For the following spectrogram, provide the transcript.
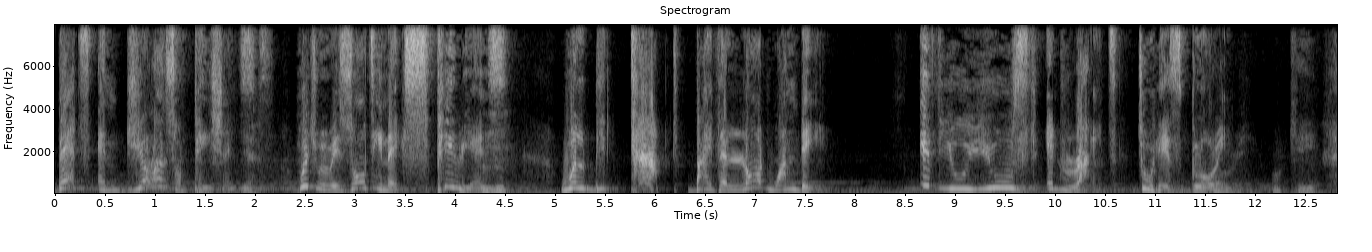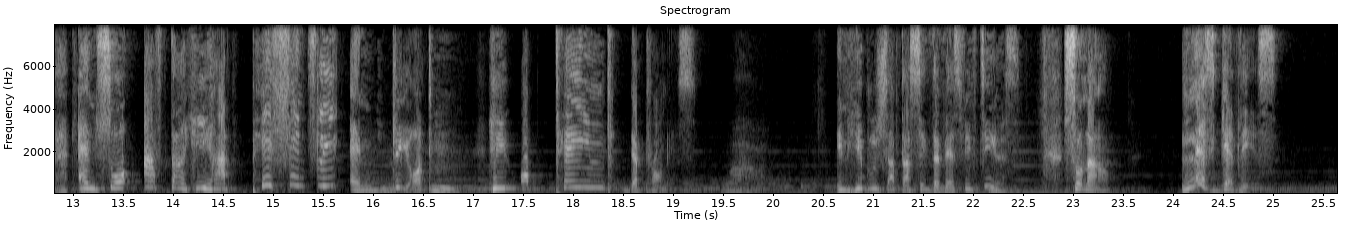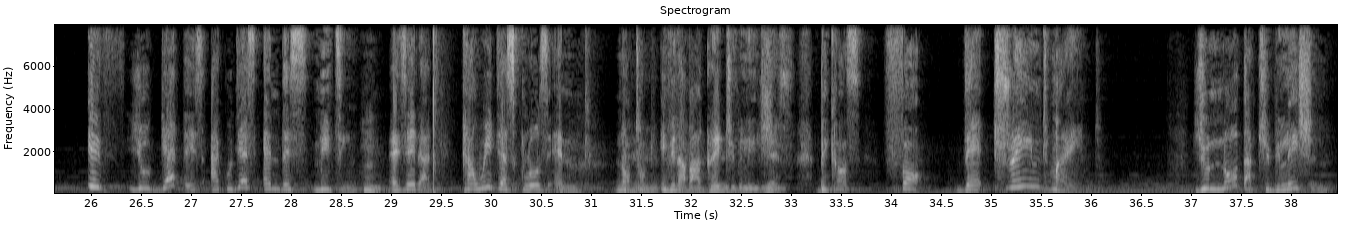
bets endurance of patience, Yes. which will result in experience, mm-hmm. will be tapped by the Lord one day if you used it right to his glory. Glory. Okay. And so, after he had patiently endured, hmm. he obtained the promise. Wow. In Hebrews chapter 6, the verse 15. Yes. So, now let's get this. If you get this, I could just end this meeting hmm. and say that can we just close and not talk uh, even about great tribulation? Yes. Because for the trained mind, you know that tribulation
